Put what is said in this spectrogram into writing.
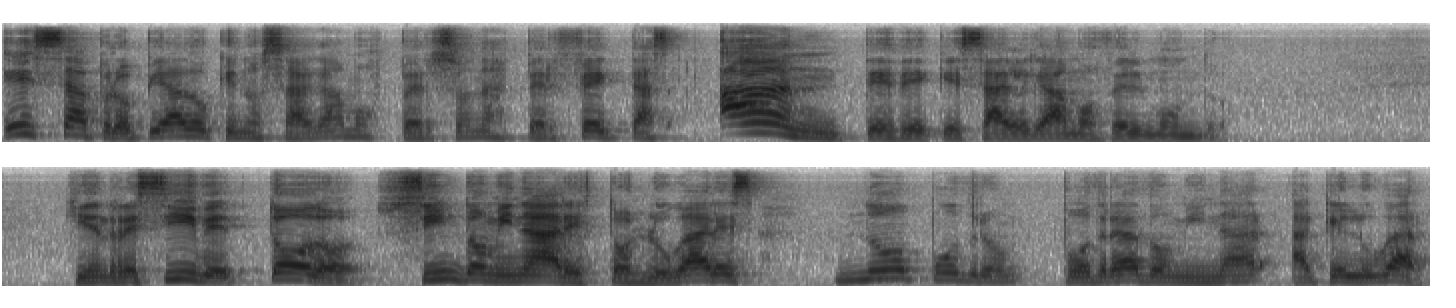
Es apropiado que nos hagamos personas perfectas antes de que salgamos del mundo quien recibe todo sin dominar estos lugares, no podrá dominar aquel lugar,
